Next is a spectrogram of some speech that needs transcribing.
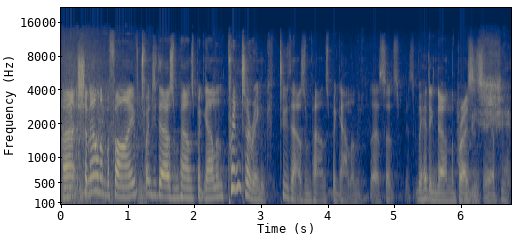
Uh, Chanel number five, £20,000 per gallon. Printer ink, £2,000 per gallon. That's, that's, we're heading down the prices here. Shit,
